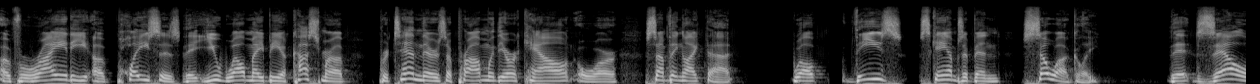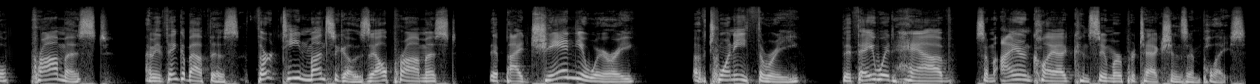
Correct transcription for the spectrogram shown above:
a variety of places that you well may be a customer of. Pretend there's a problem with your account or something like that. Well, these scams have been so ugly that Zelle promised. I mean, think about this 13 months ago, Zelle promised that by January of 23, that they would have some ironclad consumer protections in place.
